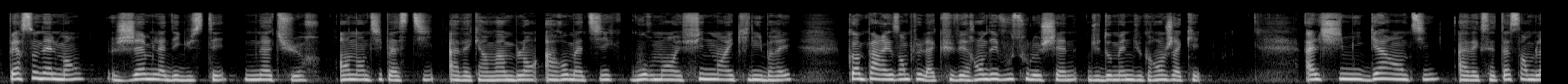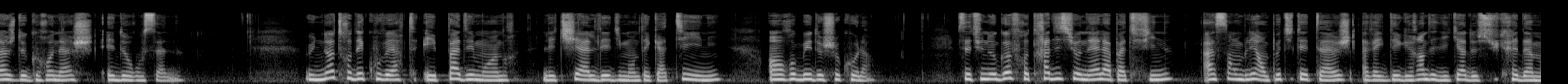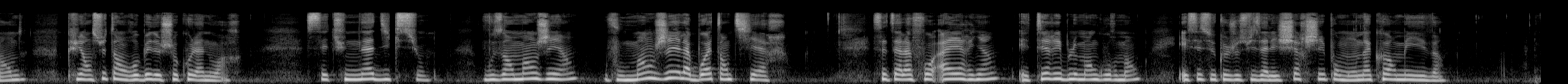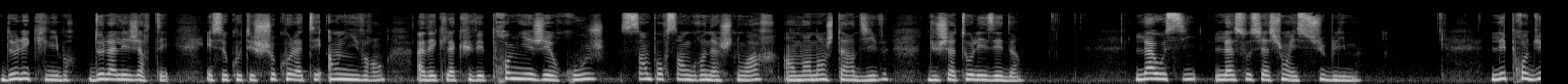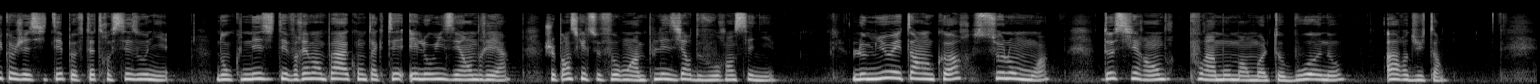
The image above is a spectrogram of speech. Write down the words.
Personnellement, j'aime la déguster nature, en antipasti avec un vin blanc aromatique, gourmand et finement équilibré, comme par exemple la cuvée Rendez-vous sous le chêne du domaine du Grand Jacquet. Alchimie garantie avec cet assemblage de grenache et de roussanne. Une autre découverte, et pas des moindres, les Cialde di Montecatini, enrobés de chocolat. C'est une gaufre traditionnelle à pâte fine, assemblée en petits étages avec des grains délicats de sucre et d'amande, puis ensuite enrobée de chocolat noir c'est une addiction. Vous en mangez un, vous mangez la boîte entière. C'est à la fois aérien et terriblement gourmand, et c'est ce que je suis allée chercher pour mon accord mets et vin. De l'équilibre, de la légèreté, et ce côté chocolaté enivrant avec la cuvée premier jet rouge, 100% grenache noire, en vendange tardive, du château Les Édins. Là aussi, l'association est sublime. Les produits que j'ai cités peuvent être saisonniers, donc n'hésitez vraiment pas à contacter Héloïse et Andrea. Je pense qu'ils se feront un plaisir de vous renseigner. Le mieux étant encore, selon moi, de s'y rendre pour un moment molto buono, hors du temps.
